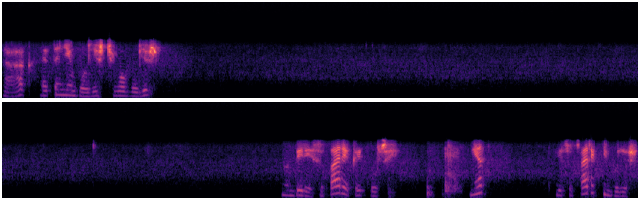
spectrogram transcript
Так, это не будешь. Чего будешь? Ну, бери сухарик и кушай. Нет? И сухарик не будешь?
